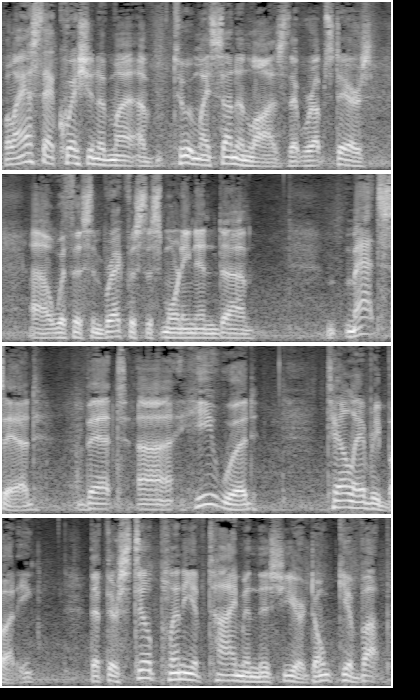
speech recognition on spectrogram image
Well, I asked that question of my of two of my son-in-laws that were upstairs uh, with us in breakfast this morning, and uh, Matt said that uh, he would tell everybody that there's still plenty of time in this year. Don't give up.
